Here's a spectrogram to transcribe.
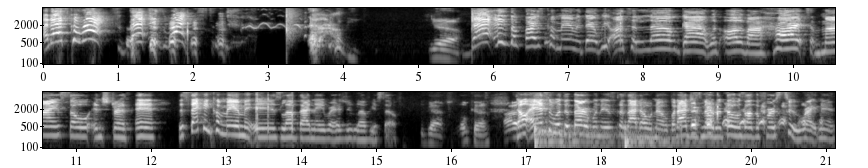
And that's correct. That is right. yeah. That is the first commandment that we are to love God with all of our heart, mind, soul, and strength. And the second commandment is love thy neighbor as you love yourself. Gotcha. Okay. I, Don't answer what the third one is because I don't know, but I just know that those are the first two right now.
